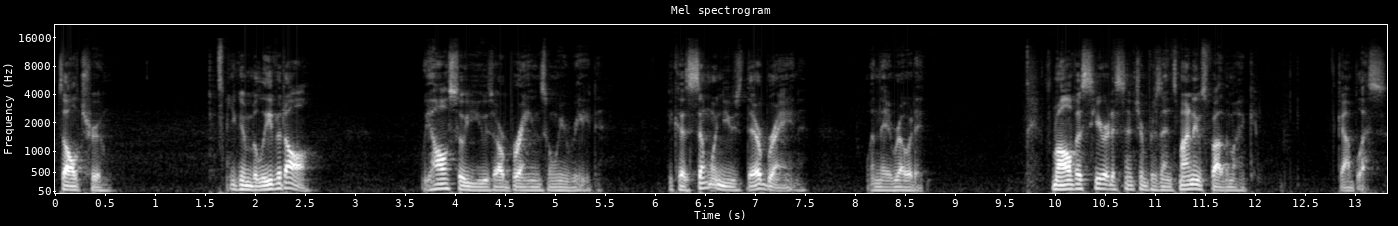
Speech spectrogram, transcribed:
It's all true. You can believe it all. We also use our brains when we read because someone used their brain when they wrote it. From all of us here at Ascension Presents, my name is Father Mike. God bless.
